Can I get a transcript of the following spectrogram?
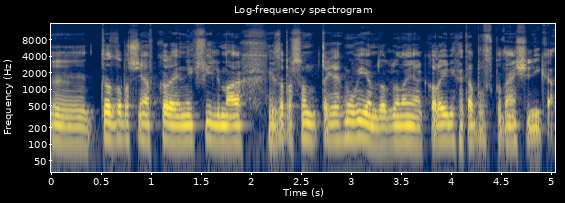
Yy, Do zobaczenia w kolejnych filmach. Zapraszam, tak jak mówiłem, do oglądania kolejnych etapów składania silnika.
